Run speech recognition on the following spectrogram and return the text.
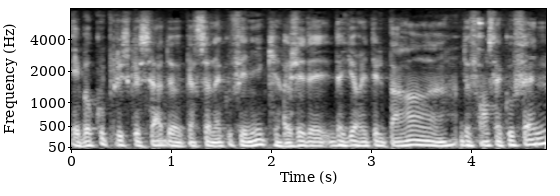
Et beaucoup plus que ça de personnes acouphéniques. J'ai d'ailleurs été le parrain de France Acouphène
